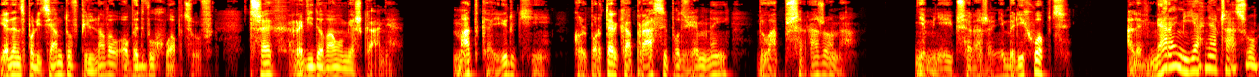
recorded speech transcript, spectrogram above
Jeden z policjantów pilnował obydwu chłopców, trzech rewidowało mieszkanie. Matka Irki, kolporterka prasy podziemnej, była przerażona. Nie mniej przerażeni byli chłopcy. Ale w miarę mijania czasu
